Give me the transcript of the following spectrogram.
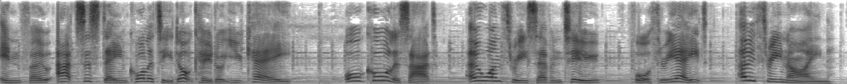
info at sustainquality.co.uk or call us at 01372 438 039.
